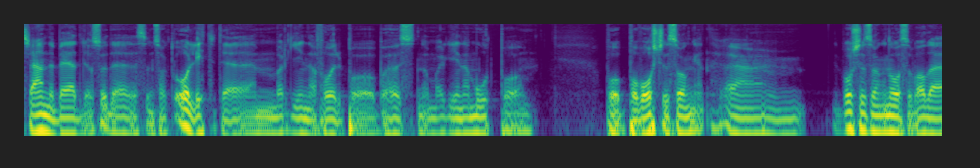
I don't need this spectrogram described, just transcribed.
trener bedre. Og så er det som sagt òg litt til marginer for på, på høsten og marginer mot på, på, på vårsesongen. Eh, vårsesongen også var det,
